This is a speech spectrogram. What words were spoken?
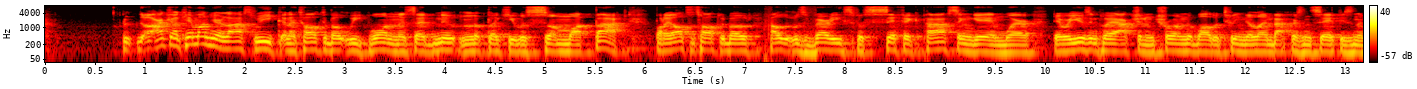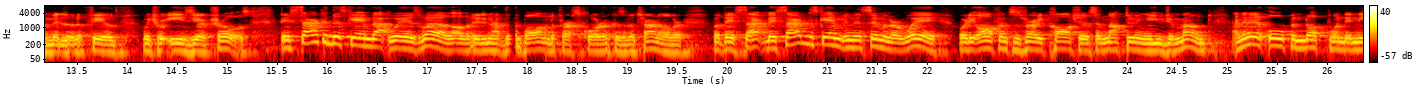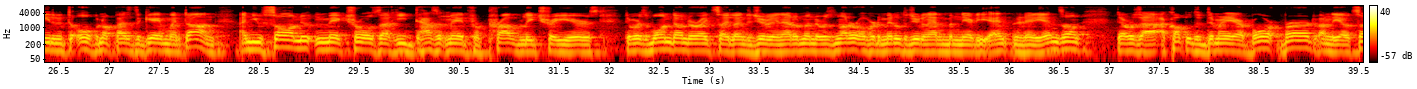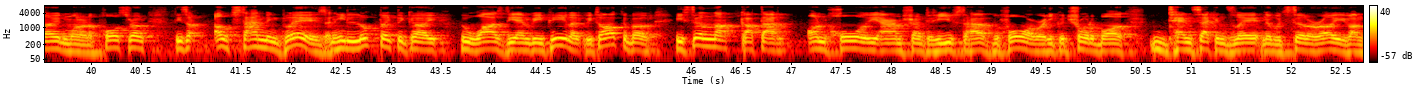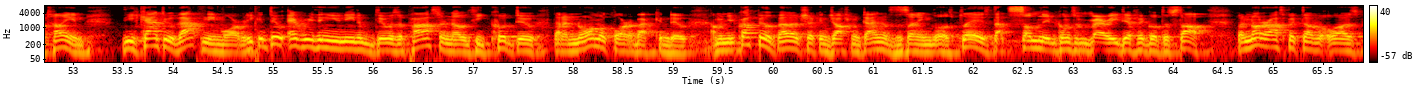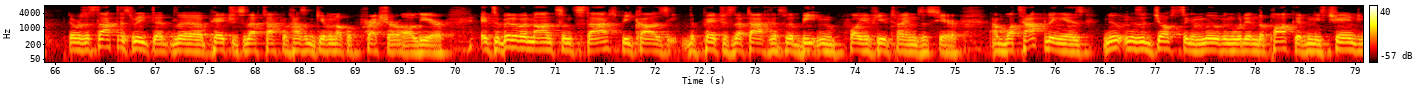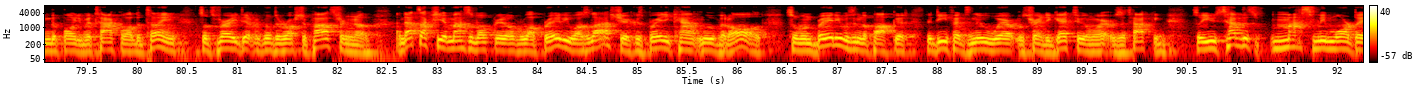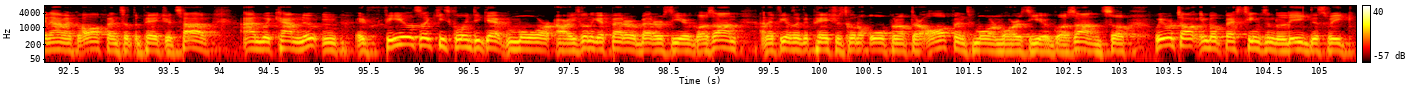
Actually, I came on here last week and I talked about week one and I said Newton looked like he was somewhat back. But I also talked about how it was a very specific passing game where they were using play action and throwing the ball between the linebackers and safeties in the middle of the field, which were easier throws. They started this game that way as well, although they didn't have the ball in the first quarter because of a turnover. But they start they started this game in a similar way where the offense was very cautious and not doing a huge amount. And then it opened up when they needed it to open up as the game went on. And you saw Newton make throws that he hasn't made for probably three years. There was one down the right sideline to Julian Edelman. There was another over the middle to Julian Edelman near the end, near the end zone. There was a, a couple to Damiere Byrd on the outside and one on a post route. These are outstanding plays, and he looked like the guy who was the MVP, like we talked about. He still not got that unholy arm strength that he used to have before, where he could throw the ball 10 seconds late and it would still arrive on time he can't do that anymore, but he can do everything you need him to do as a passer now that he could do that a normal quarterback can do. And when you've got Bill Belichick and Josh McDaniels designing those plays, that suddenly becomes very difficult to stop. But another aspect of it was there was a stat this week that the Patriots left tackle hasn't given up a pressure all year. It's a bit of a nonsense stat because the Patriots left tackle has been beaten quite a few times this year. And what's happening is Newton is adjusting and moving within the pocket and he's changing the point of attack all the time. So it's very difficult to rush the passer now. And that's actually a massive upgrade over what Brady was last year because Brady can't move at all. So when Brady was in the pocket, the defense knew where it was trying to get to and where it was attacking. So you have this massively more dynamic offense that the Patriots have. And with Cam Newton, it feels like like he's going to get more, or he's going to get better and better as the year goes on. And it feels like the Patriots are going to open up their offense more and more as the year goes on. So we were talking about best teams in the league this week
